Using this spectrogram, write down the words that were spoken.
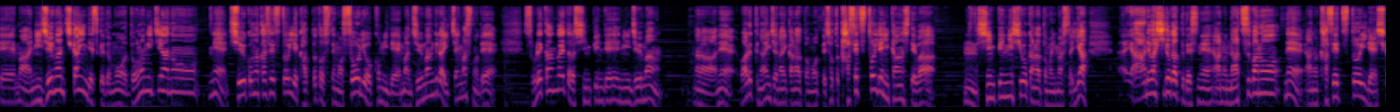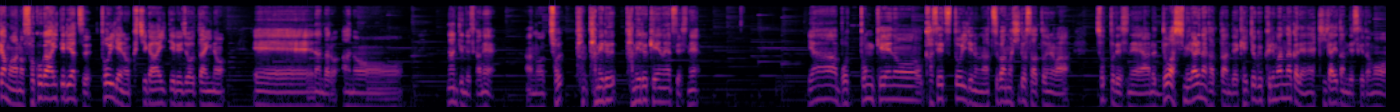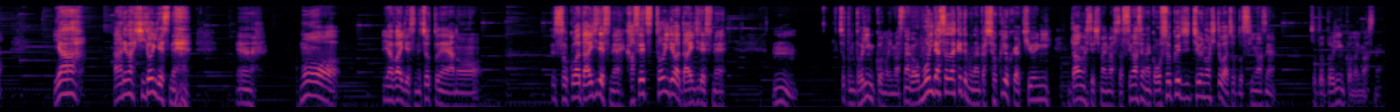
でまあ、20万近いんですけども、どのみちあの、ね、中古の仮設トイレ買ったとしても、送料込みで、まあ、10万ぐらいいっちゃいますので、それ考えたら新品で20万ならね、悪くないんじゃないかなと思って、ちょっと仮設トイレに関しては、うん、新品にしようかなと思いました。いや、いやあれはひどかったですね。あの夏場の,、ね、あの仮設トイレ、しかもあの底が開いてるやつ、トイレの口が開いてる状態のえー、なんだろう、あのー、ていうんですかね、あのちょためる、ためる系のやつですね。いやー、ボットン系の仮設トイレの夏場のひどさというのは、ちょっとですね、あのドア閉められなかったんで、結局車の中でね、着替えたんですけども、いやー、あれはひどいですね。うん、もう、やばいですね。ちょっとね、あの、そこは大事ですね。仮設トイレは大事ですね。うん。ちょっとドリンクを飲みます。なんか思い出しただけでもなんか食欲が急にダウンしてしまいました。すいません。なんかお食事中の人はちょっとすいません。ちょっとドリンクを飲みますね。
